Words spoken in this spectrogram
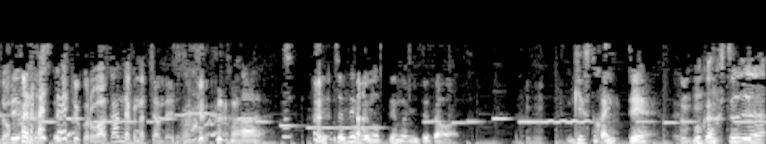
そう、全部乗ってた話したいところわかんなくなっちゃうんだよ。あーめっちゃ全部乗ってんの見てたわ。ゲスト会行って、うん僕は普通、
